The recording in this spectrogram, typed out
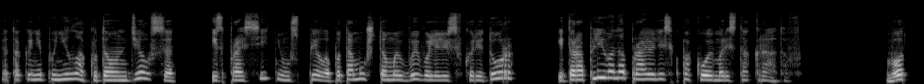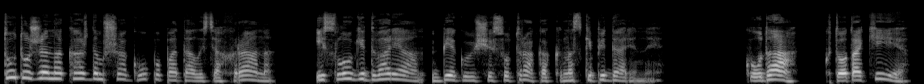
Я так и не поняла, куда он делся, и спросить не успела, потому что мы вывалились в коридор и торопливо направились к покоям аристократов. Вот тут уже на каждом шагу попадалась охрана и слуги дворян, бегающие с утра, как наскепидаренные. «Куда? Кто такие?»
